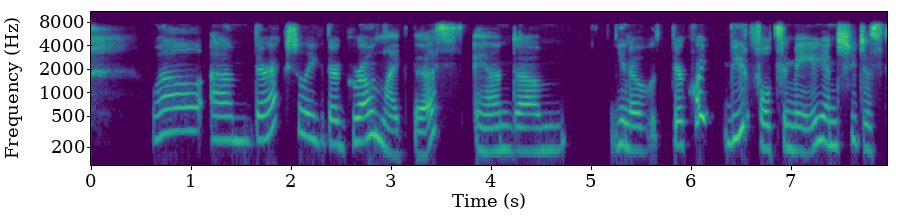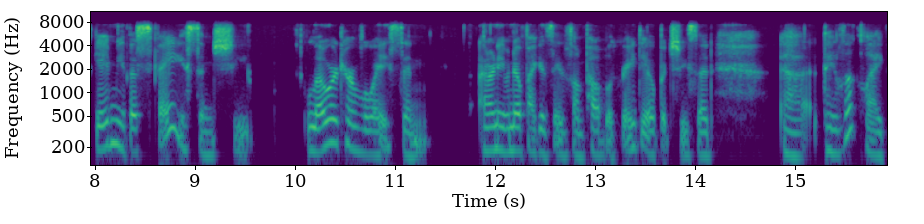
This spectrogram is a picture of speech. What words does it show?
Well, um, they're actually they're grown like this and um, you know, they're quite beautiful to me. And she just gave me this face and she lowered her voice and I don't even know if I could say this on public radio, but she said, uh, they look like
